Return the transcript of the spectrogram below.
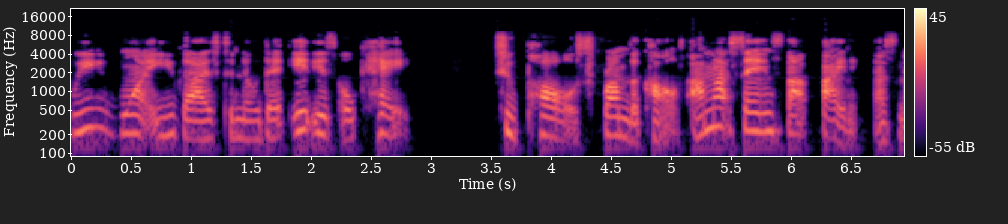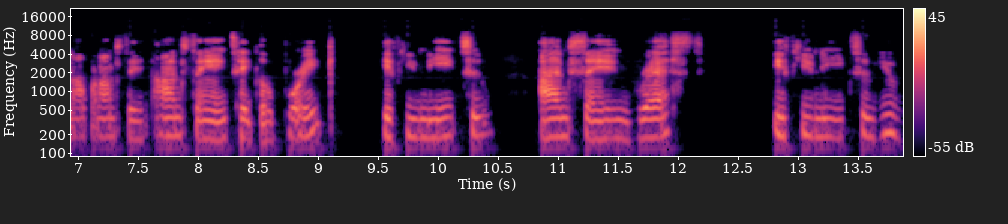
we want you guys to know that it is okay to pause from the cause. I'm not saying stop fighting. That's not what I'm saying. I'm saying take a break if you need to. I'm saying rest if you need to. You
